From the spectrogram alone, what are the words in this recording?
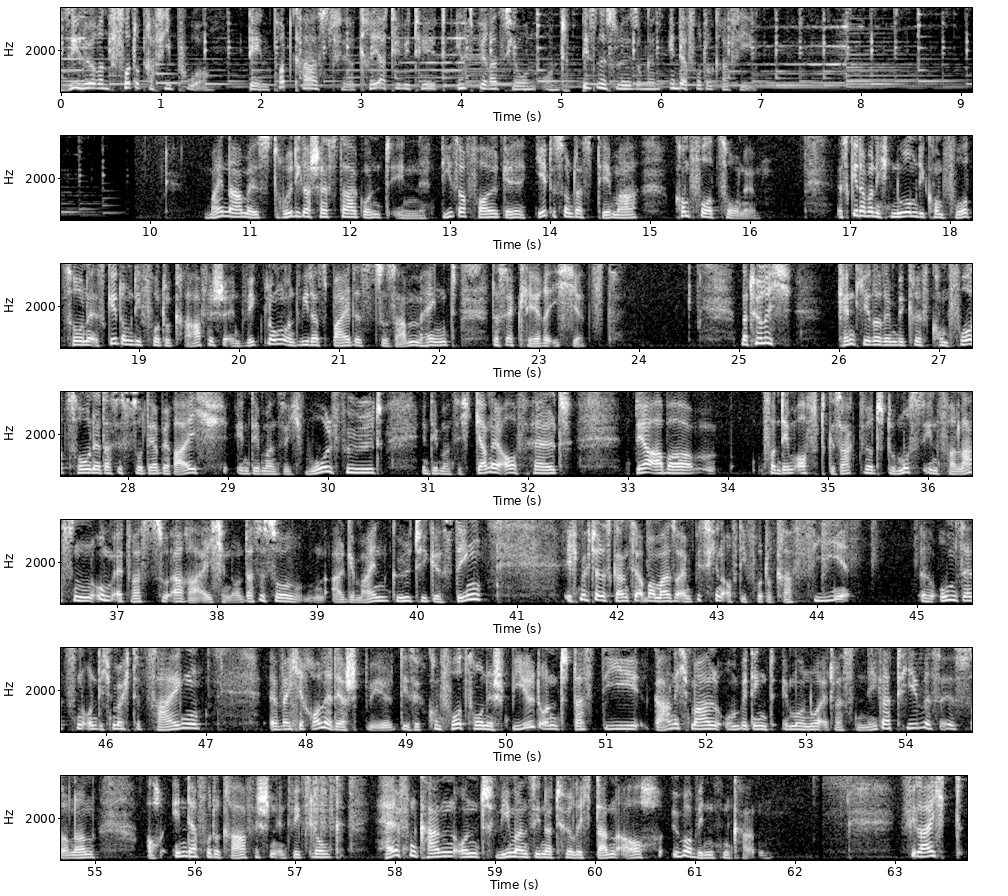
Sie hören Fotografie pur, den Podcast für Kreativität, Inspiration und Businesslösungen in der Fotografie. Mein Name ist Rüdiger Schestag und in dieser Folge geht es um das Thema Komfortzone. Es geht aber nicht nur um die Komfortzone, es geht um die fotografische Entwicklung und wie das beides zusammenhängt, das erkläre ich jetzt. Natürlich kennt jeder den Begriff Komfortzone. Das ist so der Bereich, in dem man sich wohlfühlt, in dem man sich gerne aufhält, der aber von dem oft gesagt wird, du musst ihn verlassen, um etwas zu erreichen. Und das ist so ein allgemeingültiges Ding. Ich möchte das Ganze aber mal so ein bisschen auf die Fotografie äh, umsetzen und ich möchte zeigen, äh, welche Rolle der spielt, diese Komfortzone spielt und dass die gar nicht mal unbedingt immer nur etwas Negatives ist, sondern auch in der fotografischen Entwicklung helfen kann und wie man sie natürlich dann auch überwinden kann. Vielleicht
